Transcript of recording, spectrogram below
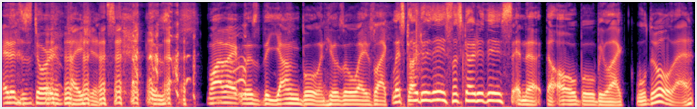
and it's a story of patience. 'Cause my mate was the young bull, and he was always like, "Let's go do this, let's go do this," and the the old bull will be like, "We'll do all that,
